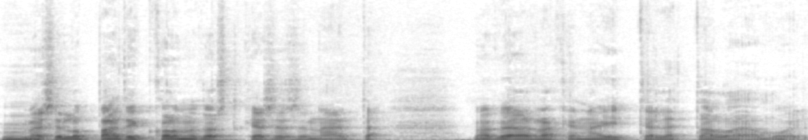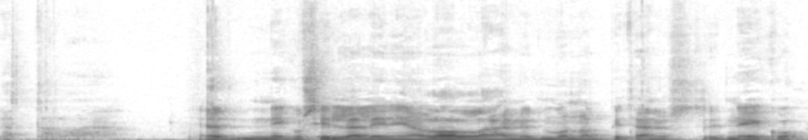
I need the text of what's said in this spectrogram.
Hmm. Mä silloin päätin 13 kesäisenä, että mä vielä rakennan itselle taloja ja muille taloja. Ja niin kuin sillä linjalla ollaan, ja nyt mun on pitänyt niin kuin,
